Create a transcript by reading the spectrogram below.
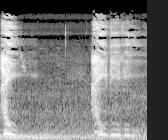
Hey. Hey, baby.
